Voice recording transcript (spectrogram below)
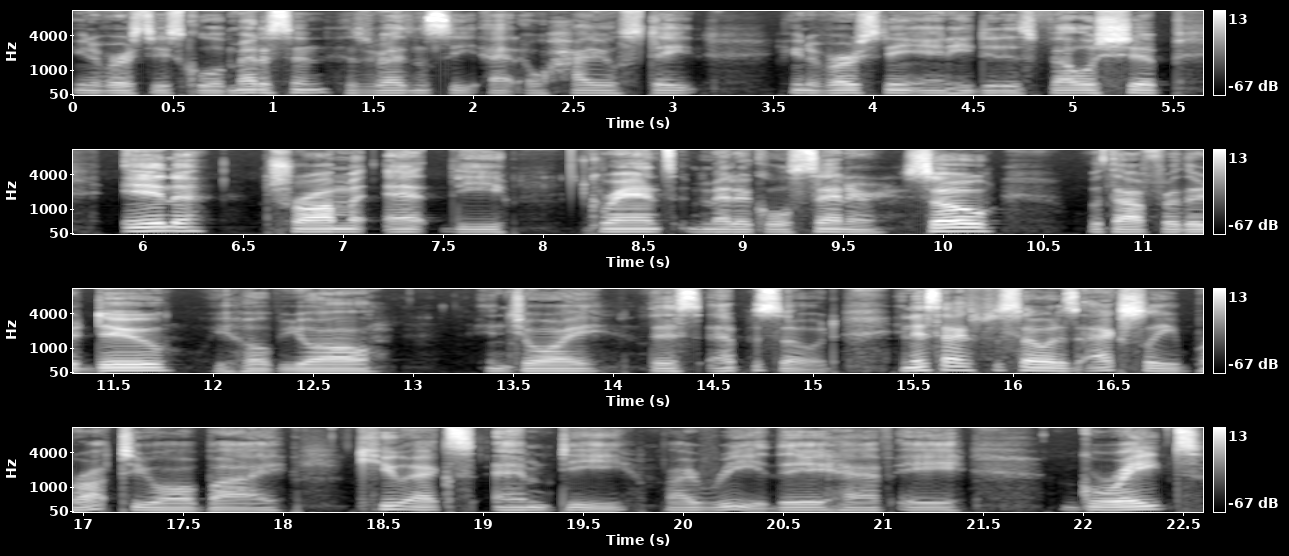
University School of Medicine, his residency at Ohio State University, and he did his fellowship in trauma at the Grant Medical Center. So, without further ado, we hope you all enjoy this episode. And this episode is actually brought to you all by QXMD by Read. They have a great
